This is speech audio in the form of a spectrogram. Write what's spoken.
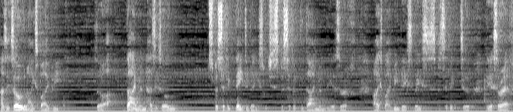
has its own ISPyB. So uh, Diamond has its own specific database, which is specific to Diamond, the SRF ISPyB database is specific to the SRF,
